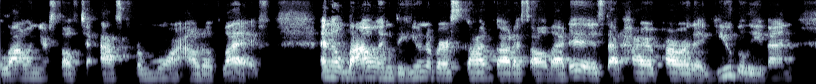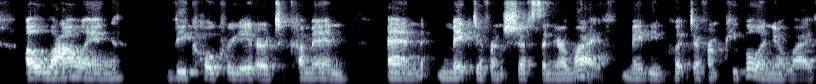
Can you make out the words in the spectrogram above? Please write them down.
allowing yourself to ask for more out of life, and allowing the universe, God, Goddess, all that is, that higher power that you believe in, allowing the co creator to come in and make different shifts in your life. Maybe put different people in your life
